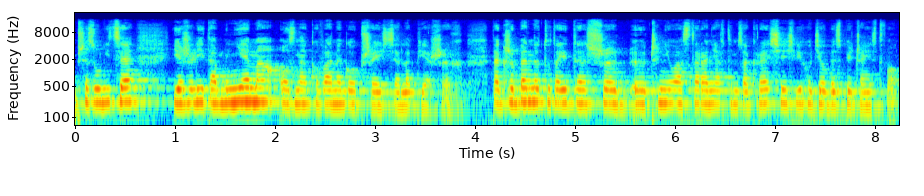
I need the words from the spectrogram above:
przez ulicę, jeżeli tam nie ma oznakowanego przejścia dla pieszych. Także będę tutaj też y, czyniła starania w tym zakresie, jeśli chodzi o bezpieczeństwo.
